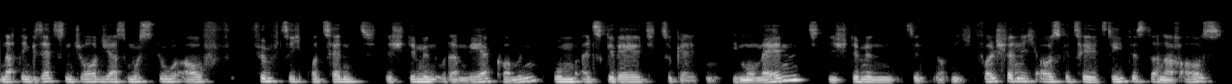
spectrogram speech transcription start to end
Nach den Gesetzen Georgias musst du auf 50 Prozent der Stimmen oder mehr kommen, um als gewählt zu gelten. Im Moment, die Stimmen sind noch nicht vollständig ausgezählt, sieht es danach aus,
